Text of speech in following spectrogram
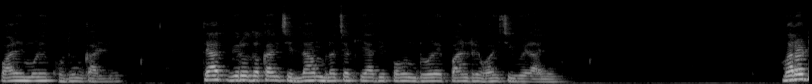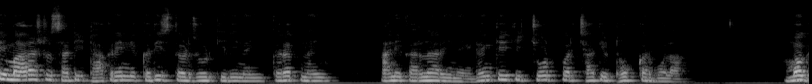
पाळीमुळे खोदून काढली. त्यात विरोधकांची लांब लचक यादी पाहून डोळे पांढरे व्हायची वेळ आली. मराठी महाराष्ट्रासाठी ठाकरेंनी कधीच तडजोड केली नाही करत नाही आणि करणारही नाही. डंके की चोट पर छाती ठोक कर बोला. मग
